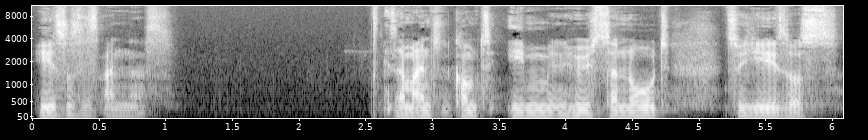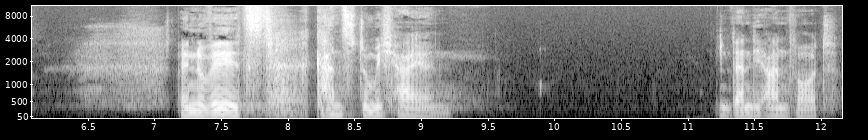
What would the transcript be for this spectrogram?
Jesus ist anders. Dieser Mann kommt eben in höchster Not zu Jesus. Wenn du willst, kannst du mich heilen. Und dann die Antwort,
